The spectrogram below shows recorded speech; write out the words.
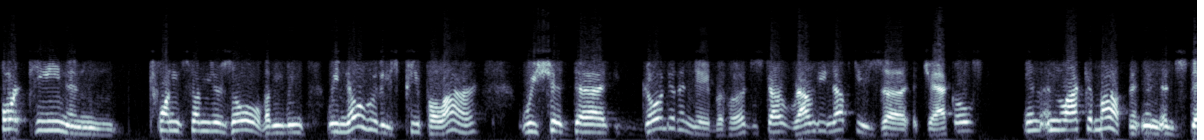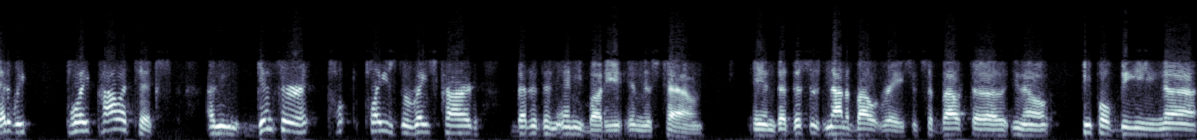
14 and 20 some years old. I mean, we we know who these people are. We should uh, go into the neighborhoods and start rounding up these uh, jackals and, and lock them up. And, and instead, we play politics. I mean, Ginther pl- plays the race card better than anybody in this town. And that this is not about race. It's about uh, you know people being uh,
